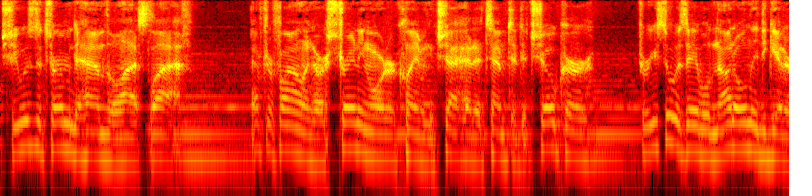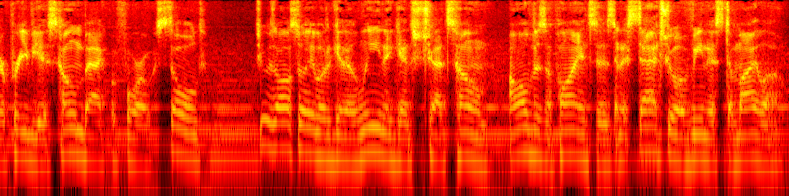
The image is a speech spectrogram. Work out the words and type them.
she was determined to have the last laugh. After filing a restraining order claiming Chet had attempted to choke her, Theresa was able not only to get her previous home back before it was sold, she was also able to get a lien against Chet's home, all of his appliances, and a statue of Venus de Milo.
